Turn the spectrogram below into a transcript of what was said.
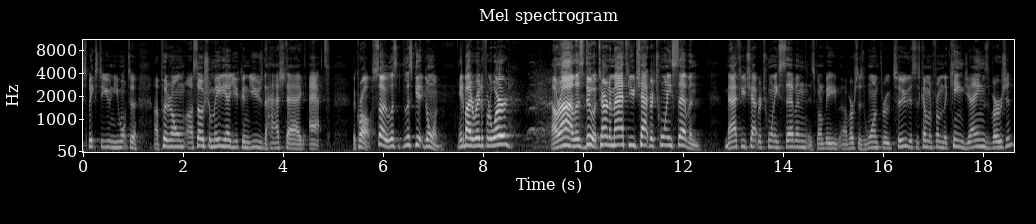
speaks to you, and you want to uh, put it on uh, social media, you can use the hashtag at the cross. So let's let's get going. Anybody ready for the word? Yeah. All right, let's do it. Turn to Matthew chapter 27. Matthew chapter 27 is going to be uh, verses 1 through 2. This is coming from the King James Version.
